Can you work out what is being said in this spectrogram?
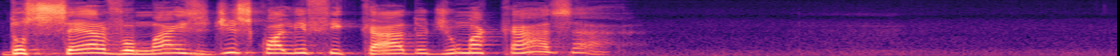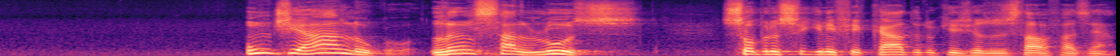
do servo mais desqualificado de uma casa. Um diálogo lança luz sobre o significado do que Jesus estava fazendo.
